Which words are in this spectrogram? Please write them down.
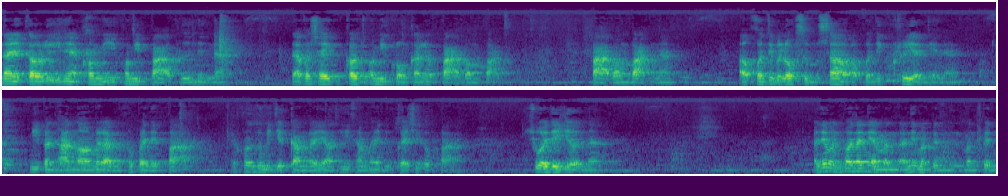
ในเกาหลีเนี่ยเขามีเขามีป่าผืนหนึ่งนะ แล้วก็ใช้เขาก็มีโครงการเรียกป่าบำบัด ป่าบำบัดนะ เอาคนที่เป็นโรคซึมเศร้า เอาคนที่เครียดเนี่ยนะ มีปัญหานอนไม่หลับมันเข้าไปในป่า แล้วก็มีกิจกรรมหลายอย่างที่ทำให้อยู่ใกล้ชิดกับป่า ช่วยได้เยอะนะ อันนี้มันเพราะนั้นเนี่ยมันอันนี้มันเป็นมันเป็น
